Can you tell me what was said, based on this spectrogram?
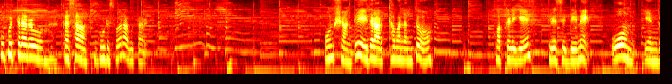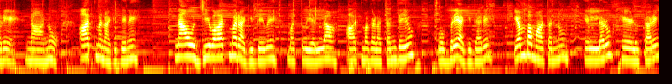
ಕುಪುತ್ರರು ಕಸ ಗೂಡಿಸುವವರಾಗುತ್ತಾರೆ. ಓಂ ಶಾಂತಿ, ಇದರ ಅರ್ಥವನ್ನಂತೂ ಮಕ್ಕಳಿಗೆ ತಿಳಿಸಿದ್ದೇನೆ. ಓಂ ಎಂದರೆ ನಾನು, ಆತ್ಮನಾಗಿದ್ದೇನೆ. ನಾವು ಜೀವಾತ್ಮರಾಗಿದ್ದೇವೆ ಮತ್ತು ಎಲ್ಲ ಆತ್ಮಗಳ ತಂದೆಯು ಒಬ್ಬರೇ ಆಗಿದ್ದಾರೆ. ಎಂಬ ಮಾತನ್ನು ಎಲ್ಲರೂ ಹೇಳುತ್ತಾರೆ.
